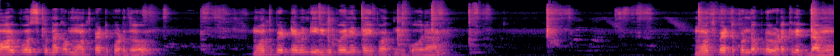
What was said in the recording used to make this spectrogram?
పాలు పోసుకున్నాక మూత పెట్టకూడదు. మూత పెట్టామంటే ఇరిగిపోయినట్టు అయిపోతుంది కూర. మూత పెట్టకుండా ఇప్పుడు ఉడకనిద్దాము.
